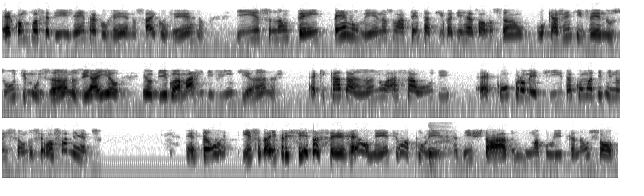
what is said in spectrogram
é como você diz: entra governo, sai governo, e isso não tem, pelo menos, uma tentativa de resolução. O que a gente vê nos últimos anos, e aí eu, eu digo há mais de 20 anos, é que cada ano a saúde é comprometida com uma diminuição do seu orçamento. Então, isso daí precisa ser realmente uma política de Estado, uma política não só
